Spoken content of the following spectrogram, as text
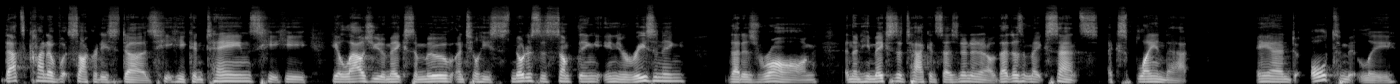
That's kind of what Socrates does. He he contains, he he he allows you to make some move until he notices something in your reasoning that is wrong, and then he makes his attack and says, "No, no, no, that doesn't make sense. Explain that." And ultimately,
